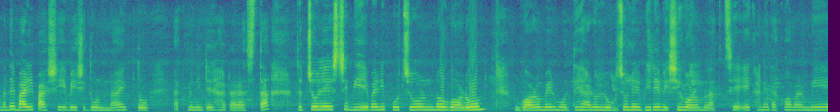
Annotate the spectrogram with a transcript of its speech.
আমাদের বাড়ির পাশেই, বেশি দূর নয়, তো এক মিনিটের হাঁটা রাস্তা। তো চলে এসছি বিয়েবাড়ি প্রচণ্ড গরম। গরমের মধ্যে আরও লোকজনের ভিড়ে বেশি গরম লাগছে। এখানে দেখো আমার মেয়ে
